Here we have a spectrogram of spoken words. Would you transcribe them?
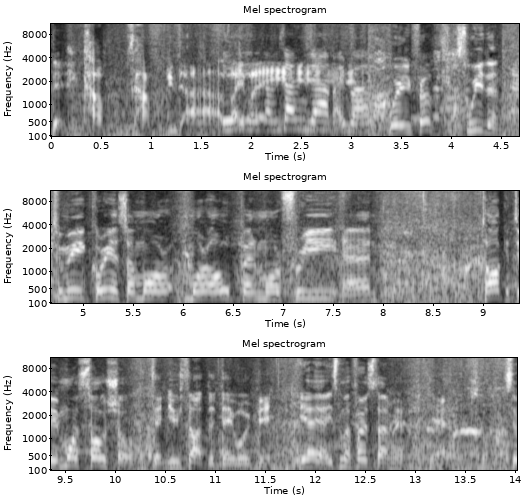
네, 감사합니다. 예, 바이바이. 감사합니다. 바이바이. Where are you from? Sweden. To me, Koreans are more more open, more free, and talkative, more social. Than you thought that they would be. Yeah, yeah. It's my first time here. Yeah. So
